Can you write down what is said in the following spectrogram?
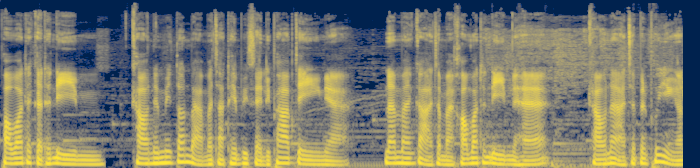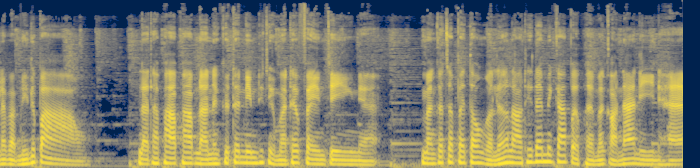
เพราะว่าถ้าเกิดท่านอีมเขาเนี่ยมีต้นแบบมาจากเทพีเสรีภาพจริงเนี่ยนั่นมันก็อาจจะหมายความว่าท่านอีมนะฮะเขาน่าอาจจะเป็นผู้หญิงอะไรแบบนี้หรือเปล่า และถ้าภาพภาพนั้นนั่นคือท่านอีมที่ถึงมาเธอร์เฟมจริงเนี่ยมันก็จะไปตรงกับเรื่องราวที่ได้มีการเปิดเผยมาก่อนหน้านี้นะฮะ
